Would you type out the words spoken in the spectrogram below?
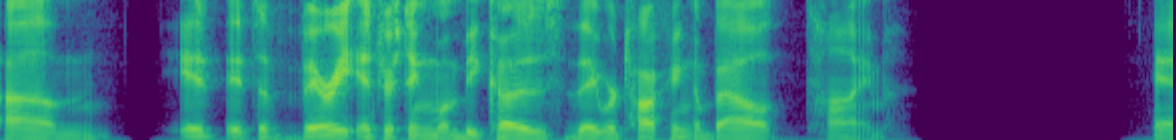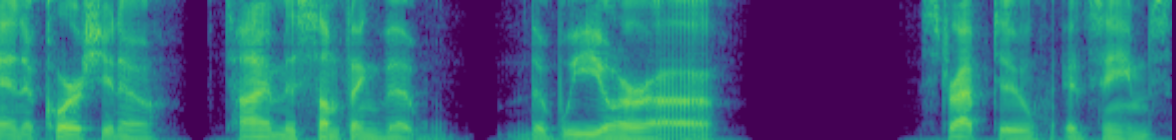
um, it, it's a very interesting one because they were talking about time. And of course, you know, time is something that that we are uh, strapped to, it seems.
